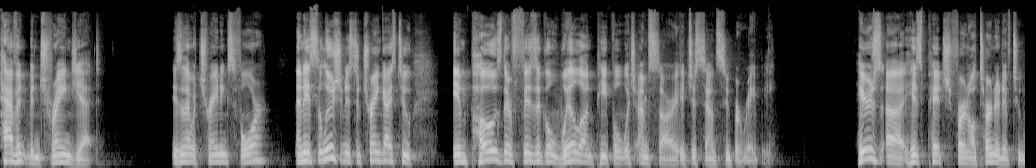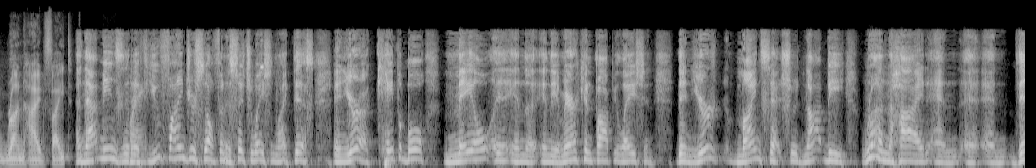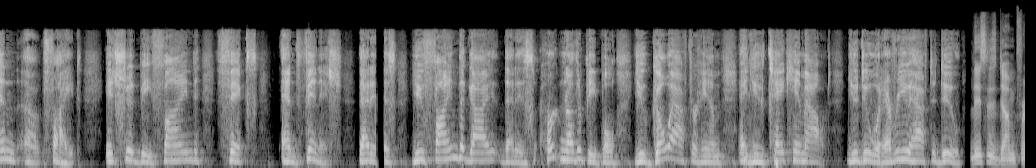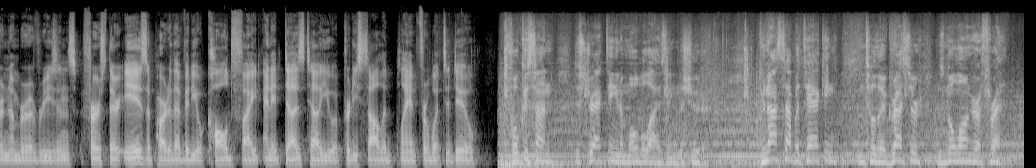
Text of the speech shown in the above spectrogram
haven't been trained yet. Isn't that what training's for? And his solution is to train guys to impose their physical will on people, which I'm sorry, it just sounds super rapey. Here's uh, his pitch for an alternative to run, hide, fight. And that means that right. if you find yourself in a situation like this and you're a capable male in the in the American population, then your mindset should not be run, hide, and and then uh, fight. It should be find, fix, and finish. That is, you find the guy that is hurting other people, you go after him, and you take him out. You do whatever you have to do. This is dumb for a number of reasons. First, there is a part of that video called Fight, and it does tell you a pretty solid plan for what to do. Focus on distracting and immobilizing the shooter. Do not stop attacking until the aggressor is no longer a threat.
